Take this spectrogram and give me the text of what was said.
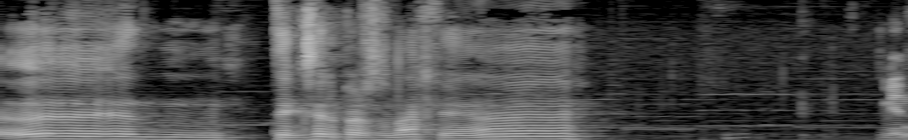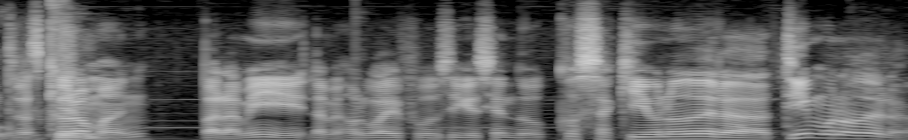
Eh, tiene que ser el personaje. ah. Mientras ¿Quién? Croman, para mí, la mejor waifu sigue siendo Kosaki Onodera, Team Onodera.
